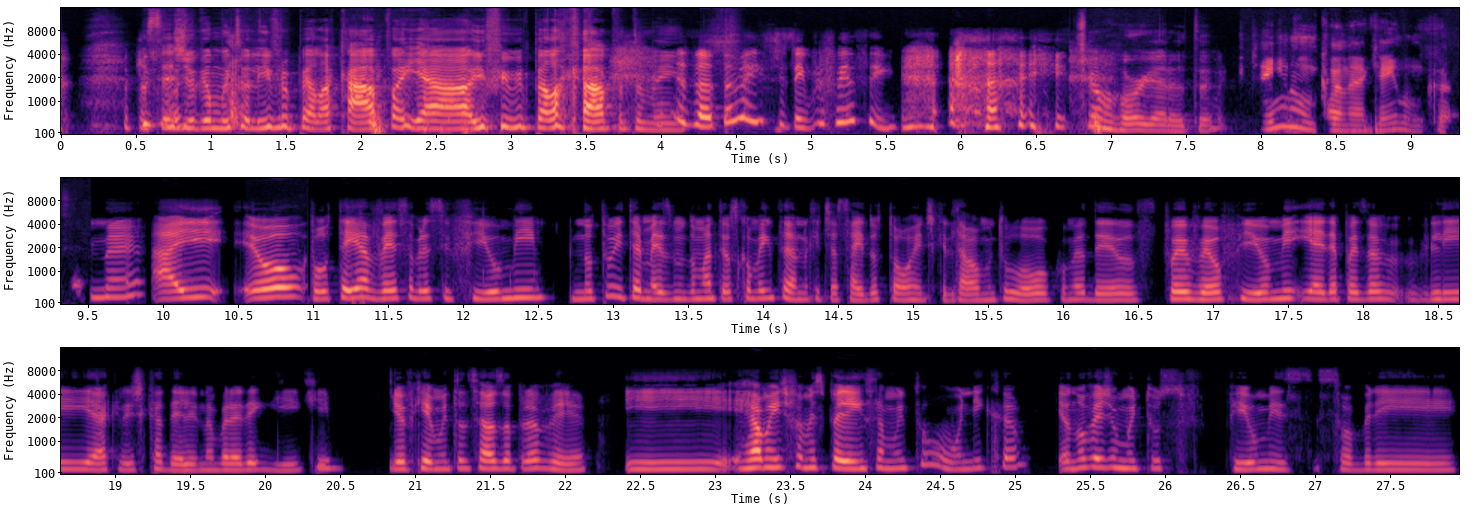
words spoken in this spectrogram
Você julga muito o livro pela capa e, a, e o filme pela capa também. Exatamente, sempre fui assim. Aí, Que horror, garota. Quem nunca, né? Quem nunca? né? Aí eu voltei a ver sobre esse filme no Twitter mesmo do Matheus comentando que tinha saído o torrent, que ele tava muito louco, meu Deus. Foi ver o filme e aí depois eu li a crítica dele no Brother Geek. E eu fiquei muito ansiosa pra ver. E realmente foi uma experiência muito única. Eu não vejo muitos filmes sobre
